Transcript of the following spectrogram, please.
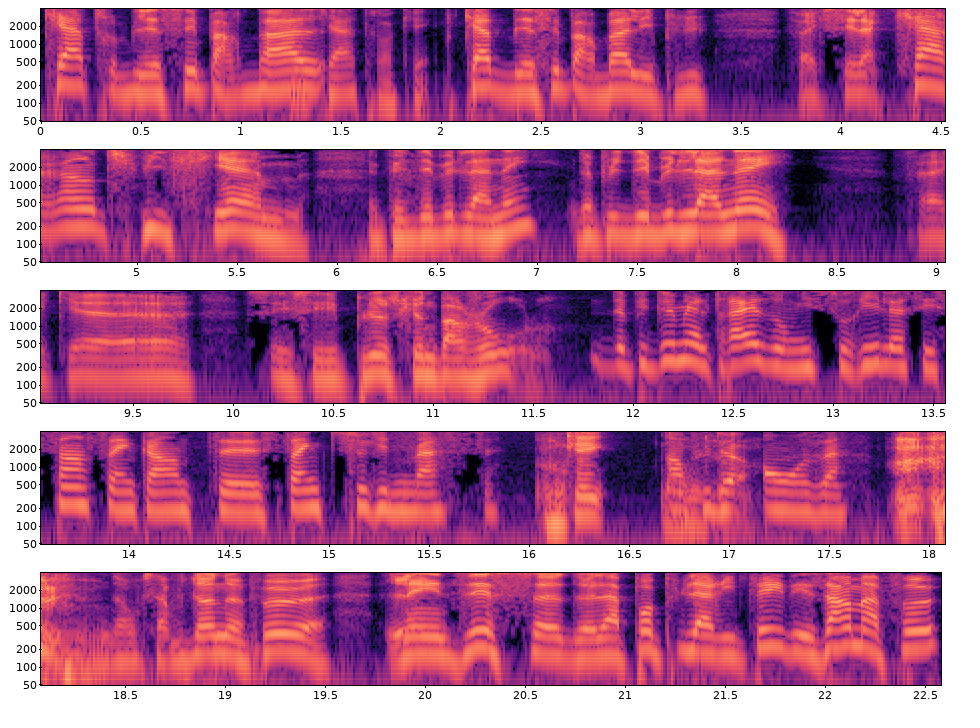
quatre blessés par balle, 4, OK. quatre blessés par balle et plus. Fait que c'est la 48e Depuis le début de l'année? depuis le début de l'année. Fait que euh, c'est c'est plus qu'une par jour. là. Depuis 2013, au Missouri, là, c'est 155 tueries de masse OK. en Donc, plus de 11 ans. Donc, ça vous donne un peu euh, l'indice de la popularité des armes à feu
